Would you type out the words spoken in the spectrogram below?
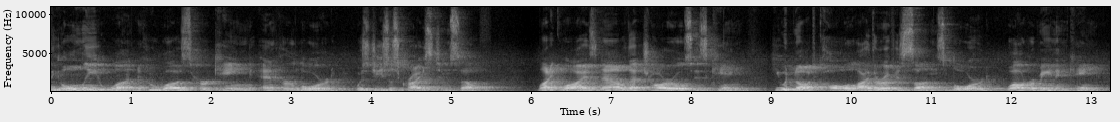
the only one who was her king and her lord was Jesus Christ himself. Likewise, now that Charles is king, he would not call either of his sons Lord while remaining king.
